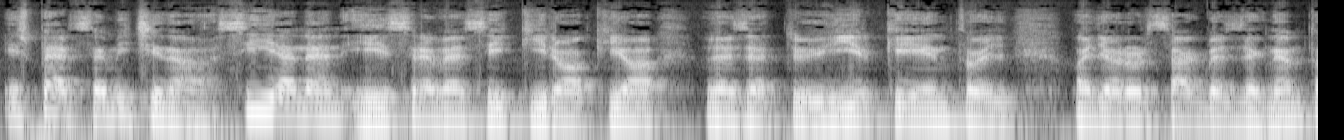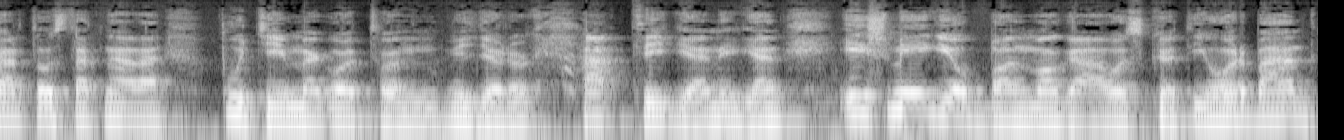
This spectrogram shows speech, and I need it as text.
és persze mit csinál a CNN, észreveszi, kirakja vezető hírként, hogy Magyarország bezzeg nem tartóztatná le, Putyin meg otthon vigyorog. Hát igen, igen. És még jobban magához köti Orbánt,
